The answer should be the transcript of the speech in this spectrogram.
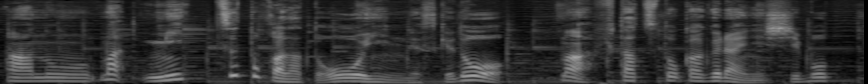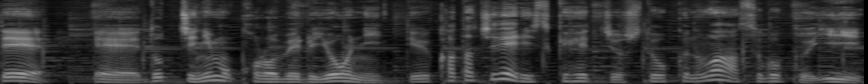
あのーまあ、3つとかだと多いんですけど、まあ、2つとかぐらいに絞って、えーどっちにも転べるようにっていう形でリスクヘッジをしておくのは、すごくいい、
